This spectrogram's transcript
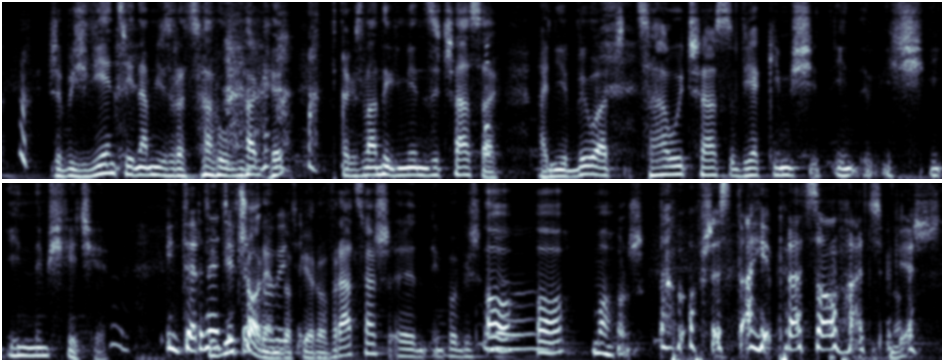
żebyś więcej na mnie zwracała uwagę w tak zwanych międzyczasach, a nie była cały czas w jakimś in, innym świecie. W Ty internecie wieczorem dopiero wracasz y, i powiesz, o, No. o, mąż. Bo przestaje pracować, No. wiesz.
